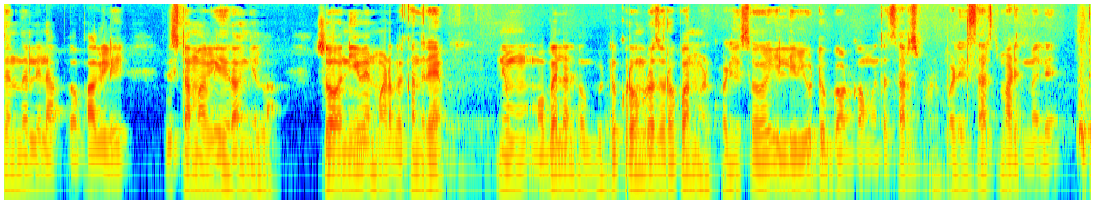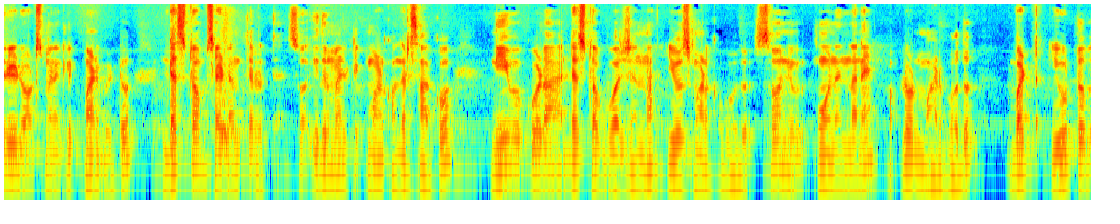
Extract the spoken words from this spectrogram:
ಜನದಲ್ಲಿ ಲ್ಯಾಪ್ಟಾಪ್ ಆಗಲಿ ಸಿಸ್ಟಮ್ ಆಗಲಿ ಇರೋಂಗಿಲ್ಲ. ಸೊ ನೀವೇನು ಮಾಡಬೇಕಂದ್ರೆ ನಿಮ್ಮ ಮೊಬೈಲಲ್ಲಿ ಹೋಗ್ಬಿಟ್ಟು ಕ್ರೋಮ್ ಬ್ರೌಸರ್ ಓಪನ್ ಮಾಡ್ಕೊಳ್ಳಿ. ಸೊ ಇಲ್ಲಿ ಯೂಟ್ಯೂಬ್ ಡಾಟ್ ಕಾಮ್ ಅಂತ ಸರ್ಚ್ ಮಾಡ್ಕೊಳ್ಳಿ. ಸರ್ಚ್ ಮಾಡಿದ ಮೇಲೆ ತ್ರೀ ಡಾಟ್ಸ್ ಮೇಲೆ ಕ್ಲಿಕ್ ಮಾಡಿಬಿಟ್ಟು ಡೆಸ್ಕ್ಟಾಪ್ ಸೈಟ್ ಅಂತ ಇರುತ್ತೆ. ಸೊ ಇದ್ರ ಮೇಲೆ ಟಿಕ್ ಮಾಡ್ಕೊಂಡ್ರೆ ಸಾಕು. ನೀವು ಕೂಡ ಡೆಸ್ಕ್ಟಾಪ್ ವರ್ಷನ್ನ ಯೂಸ್ ಮಾಡ್ಕೋಬೋದು. ಸೊ ನೀವು ಫೋನಿಂದನೇ ಅಪ್ಲೋಡ್ ಮಾಡ್ಬೋದು. ಬಟ್ ಯೂಟ್ಯೂಬ್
